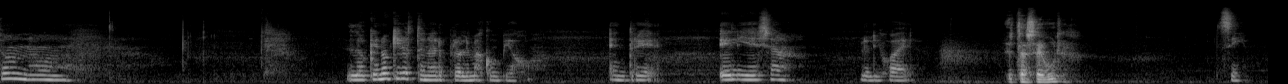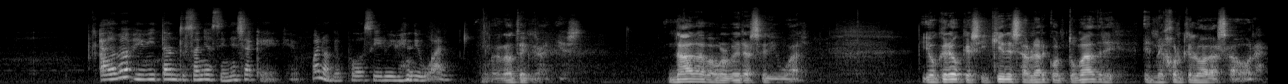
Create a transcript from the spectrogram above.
Yo no... Lo que no quiero es tener problemas con Piojo. Entre él y ella, lo elijo a él. ¿Estás segura? Sí. Además viví tantos años sin ella que, que, bueno, que puedo seguir viviendo igual. No, no te engañes. Nada va a volver a ser igual. Yo creo que si quieres hablar con tu madre, es mejor que lo hagas ahora.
